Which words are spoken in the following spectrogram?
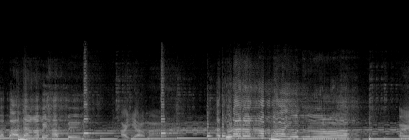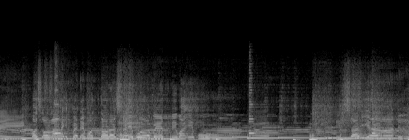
Bapak ada ngapain HP Ayah mas. Aturan apa yun? Eh. Kos olah IPD motor saya bulbet mewah ibu. Oh. Eh, saya di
